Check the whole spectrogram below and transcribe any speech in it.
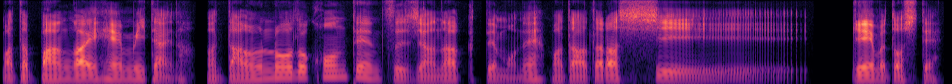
また番外編みたいな、まあ、ダウンロードコンテンツじゃなくてもね、また新しいゲームとして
